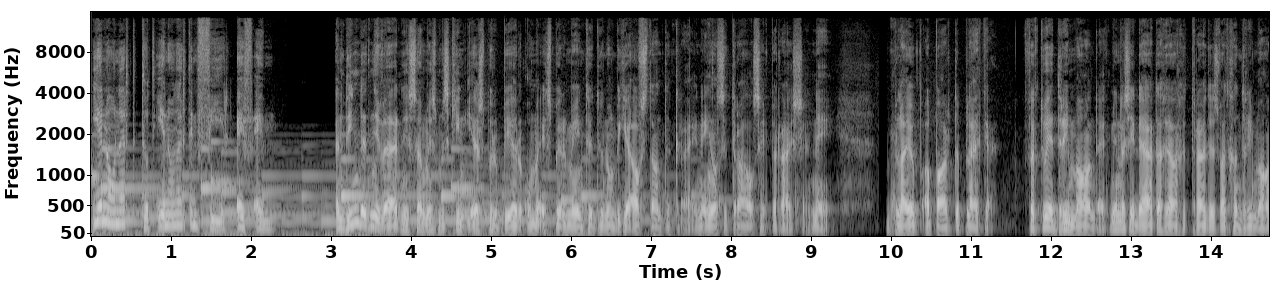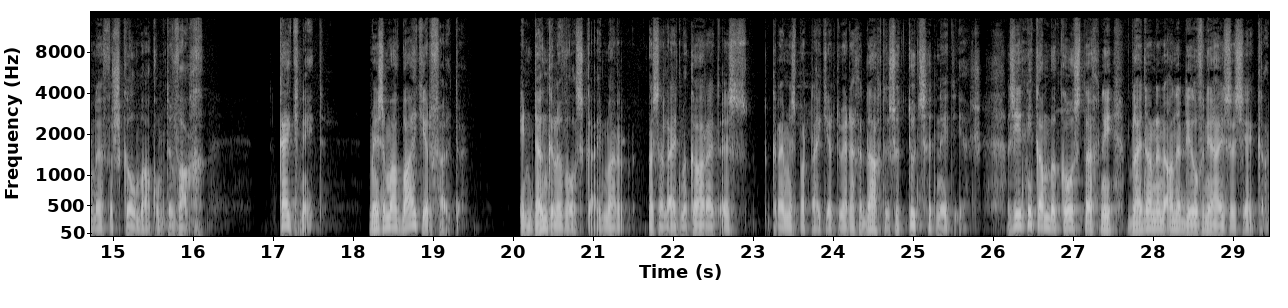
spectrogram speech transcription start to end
100 tot 104 FM. Indien dit nie werk nie, sou mens miskien eers probeer om 'n eksperiment te doen om 'n bietjie afstand te kry. In Engels se trial separation, nê. Nee. Bly op aparte plekke vir 2-3 maande. Ek meen as jy 30 jaar getroud is, wat gaan 3 maande 'n verskil maak om te wag? Kyk net. Mense maak baie keer foute en dink hulle wil skei, maar as hulle uitmekaar uit is, kry mens partykeer tweede gedagtes. So toets dit net eers. As jy dit nie kan bekostig nie, bly dan in 'n ander deel van die huis as jy kan.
